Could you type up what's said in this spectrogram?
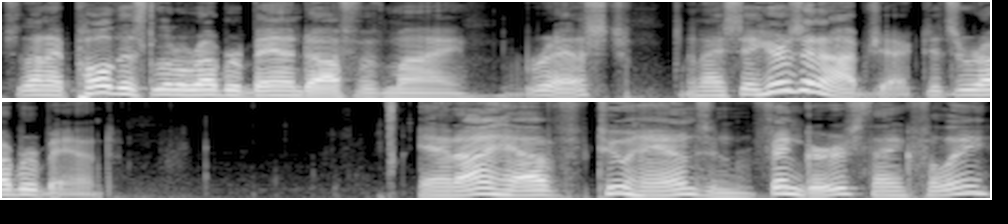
So then I pull this little rubber band off of my wrist, and I say, here's an object. It's a rubber band. And I have two hands and fingers, thankfully,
